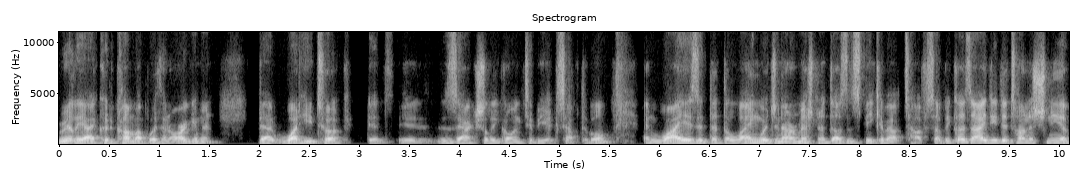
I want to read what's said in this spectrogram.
Really, I could come up with an argument that what he took it, it is actually going to be acceptable. And why is it that the language in our Mishnah doesn't speak about tafsa? Because I did a ton of rishona.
